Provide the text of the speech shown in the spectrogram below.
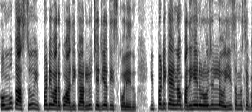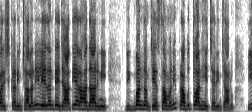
కొమ్ము కాస్తూ ఇప్పటి వరకు అధికారులు చర్య తీసుకోలేదు. ఇప్పటికైనా పదిహేను రోజుల్లో ఈ సమస్య పరిష్కరించాలని లేదంటే జాతీయ రహదారిని దిగ్బంధం చేస్తామని ప్రభుత్వాన్ని హెచ్చరించారు. ఈ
